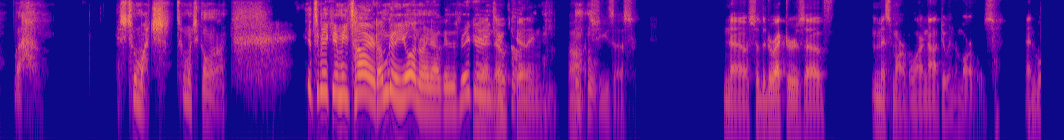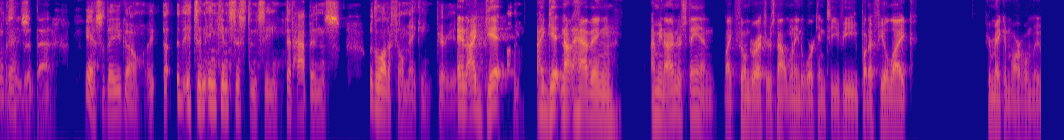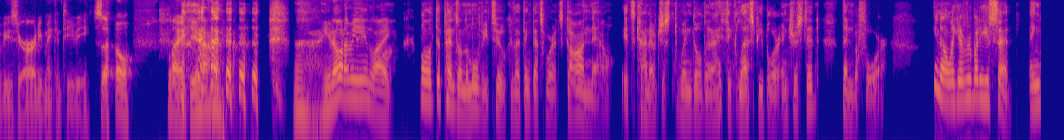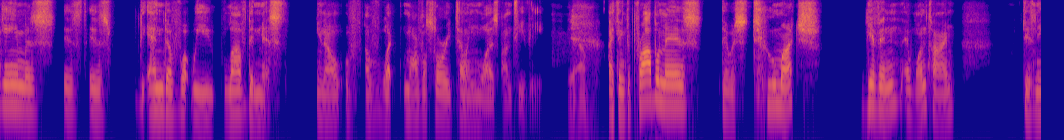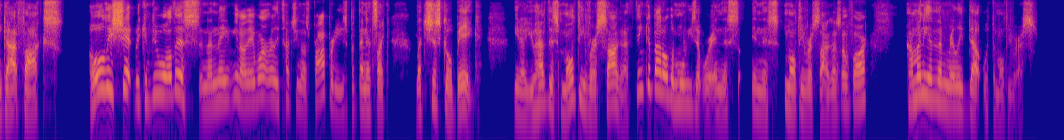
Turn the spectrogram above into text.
it's too much, too much going on. It's making me tired. I'm gonna yawn right now because it's making Yeah, me no too kidding. Oh, Jesus. No, so the directors of Miss Marvel are not doing the Marvels, and we'll just Okay, leave it at that. Yeah, so there you go. Uh, It's an inconsistency that happens with a lot of filmmaking. Period. And I get, Um, I get not having. I mean, I understand like film directors not wanting to work in TV, but I feel like if you're making Marvel movies, you're already making TV. So, like, you know. You know what I mean? Like, Well, it depends on the movie too, because I think that's where it's gone now. It's kind of just dwindled, and I think less people are interested than before. You know, like everybody has said, Endgame is is is the end of what we loved and missed. You know, of, of what Marvel storytelling was on TV. yeah, I think the problem is there was too much given at one time. Disney got Fox. Holy shit, we can do all this. And then they, you know, they weren't really touching those properties, but then it's like, let's just go big. You know, you have this multiverse saga. Think about all the movies that were in this in this multiverse saga so far. How many of them really dealt with the multiverse?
